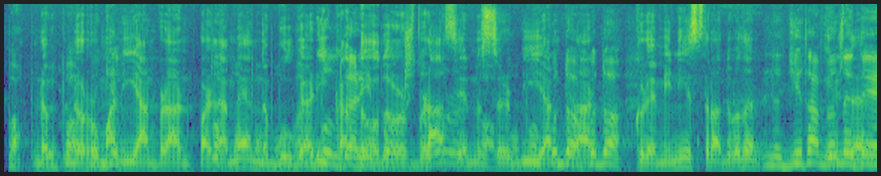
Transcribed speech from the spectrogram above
Në Rumani janë vrarë në parlament, në Bullgari ka ndodhur vrasje, në Serbi janë vrarë kryeministra, domethënë... Në gjitha vëndet e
